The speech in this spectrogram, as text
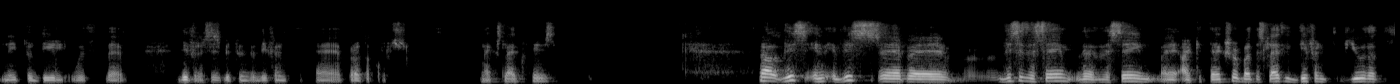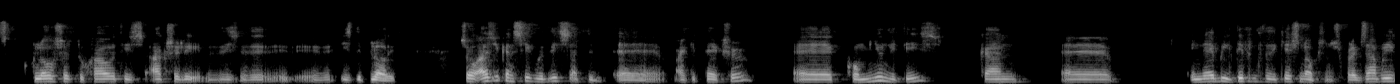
need to deal with the differences between the different uh, protocols. Next slide, please. Now, this in this uh, uh, this is the same the, the same uh, architecture, but a slightly different view that's closer to how it is actually this, uh, is deployed. So, as you can see with this uh, architecture, communities can enable different authentication options. For example,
